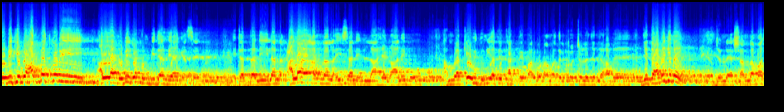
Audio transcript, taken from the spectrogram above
নবীকে মোহাব্বত করি। আল্লাহ নবী যখন বিদায় হয়ে গেছে, এটা দলিলান আলা আন্না লাইসা লিল্লাহি গালিবু। আমরা কেউ দুনিয়াতে থাকতে পারব না, আমাদেরকেও চলে যেতে হবে। যেতে হবে কি নাই এই জন্য এশার নামাজ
